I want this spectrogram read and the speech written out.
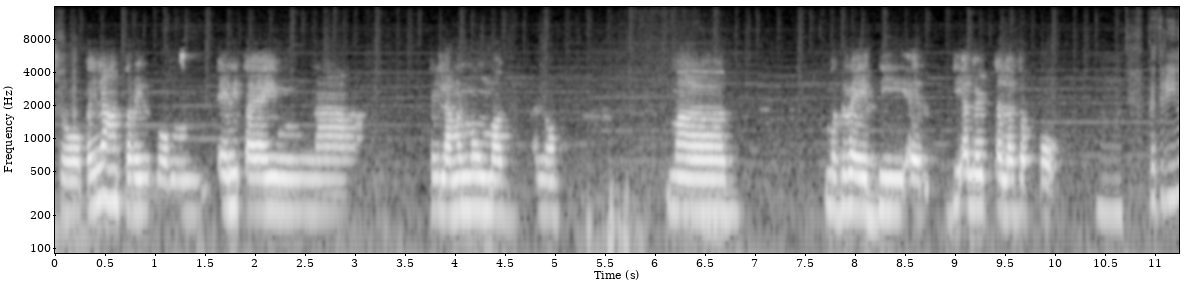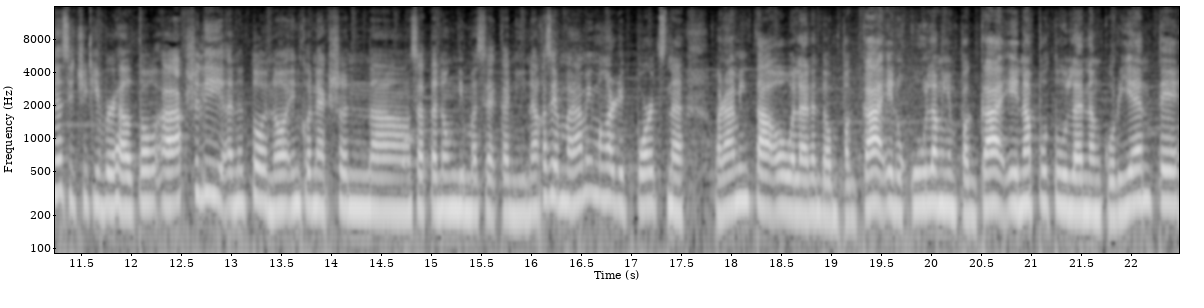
So, kailangan pa rin kung anytime na kailangan mong mag, ano, mag, mag-ready and be alert talaga po. Hmm. Katrina, si Chiki Verhelto, ah, actually, ano to, no, in connection na sa tanong ni Mase kanina, kasi maraming mga reports na maraming tao wala na daw pagkain, o kulang yung pagkain, naputulan ng kuryente.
